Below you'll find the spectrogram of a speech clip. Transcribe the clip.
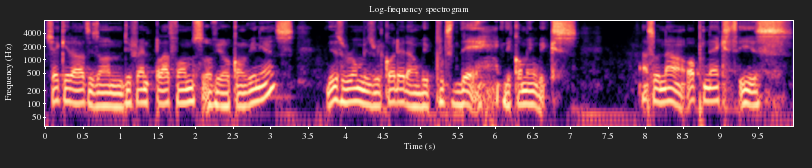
Check it out. It's on different platforms of your convenience. This room is recorded and we put there in the coming weeks. And so now, up next is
